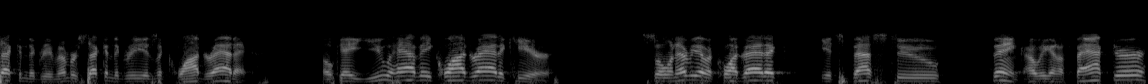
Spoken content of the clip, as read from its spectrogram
second degree. Remember, second degree is a quadratic. Okay, you have a quadratic here. So whenever you have a quadratic, it's best to think, are we going to factor?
